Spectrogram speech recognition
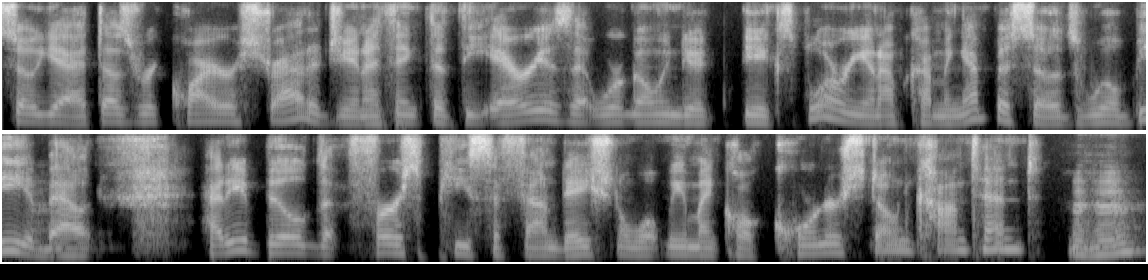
so yeah, it does require a strategy. And I think that the areas that we're going to be exploring in upcoming episodes will be mm-hmm. about how do you build that first piece of foundational, what we might call cornerstone content, mm-hmm.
